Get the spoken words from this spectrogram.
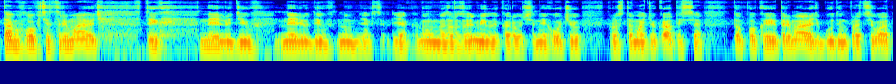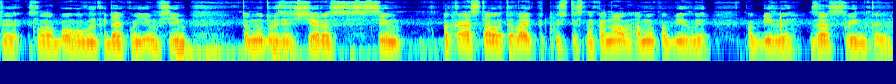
Там хлопці тримають тих нелюдів, нелюдів, ну як, як ну ми зрозуміли, коротше, не хочу просто матюкатися. То поки тримають, будемо працювати. Слава Богу, велике дякую їм всім. Тому, друзі, ще раз всім пока. ставите лайк, підписуйтесь на канал, а ми побігли, побігли за свинкою.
